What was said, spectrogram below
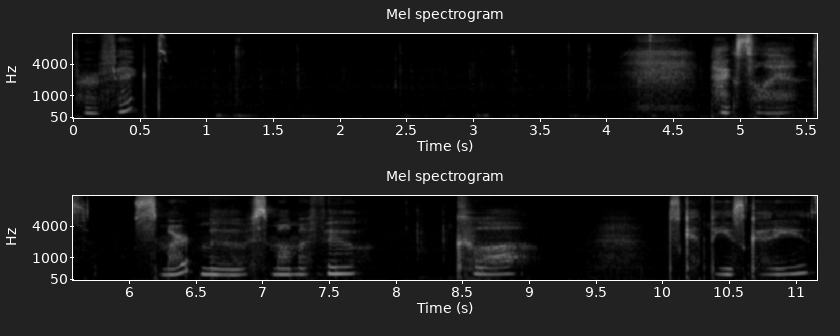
Perfect. Excellent. Smart moves, Mama Fu. Cool. Let's get these goodies.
